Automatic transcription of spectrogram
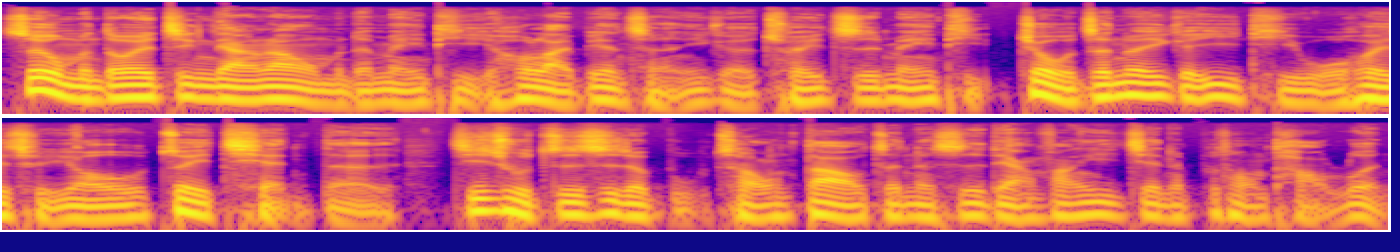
所以，我们都会尽量让我们的媒体后来变成一个垂直媒体。就我针对一个议题，我会是由最浅的基础知识的补充，到真的是两方意见的不同讨论。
